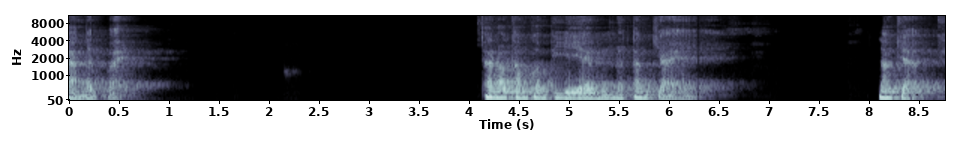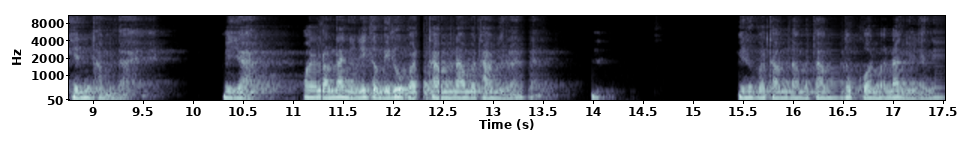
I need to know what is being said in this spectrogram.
ต่างกันไป ถ้าเราทำความเพียรและตั้งใจ เราจะเห็นทำได้ ไม่ยาก เพราะเรานั่งอยู่นี่ก็มีรูปธรรมนามธรรมอยู่แล้วนะมีรูปธรรมนามธรรมทุกคนมานั่งอยู่อย่างนี้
